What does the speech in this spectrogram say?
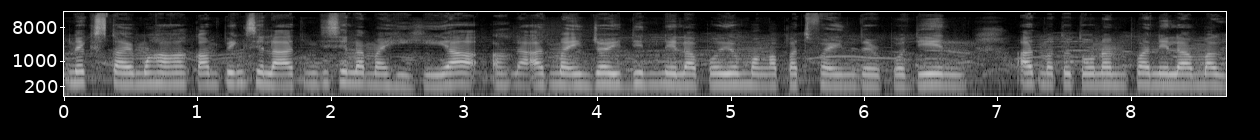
next time makaka-camping sila at hindi sila mahihiya. At ma-enjoy din nila po yung mga pathfinder po din. At matutunan pa nila mag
